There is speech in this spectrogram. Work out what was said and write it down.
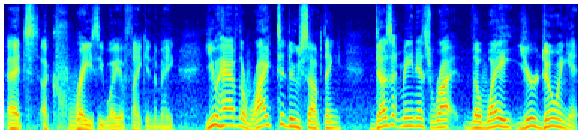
That's a crazy way of thinking to me. You have the right to do something doesn't mean it's right the way you're doing it.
